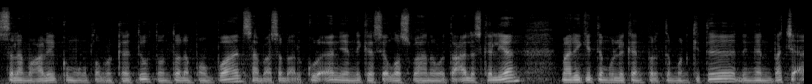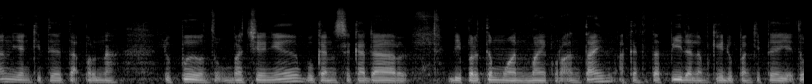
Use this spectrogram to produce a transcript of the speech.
Assalamualaikum warahmatullahi wabarakatuh. Tuan-tuan dan puan-puan, sahabat-sahabat Al-Quran yang dikasihi Allah Subhanahu wa taala sekalian, mari kita mulakan pertemuan kita dengan bacaan yang kita tak pernah lupa untuk membacanya bukan sekadar di pertemuan My Quran Time akan tetapi dalam kehidupan kita iaitu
